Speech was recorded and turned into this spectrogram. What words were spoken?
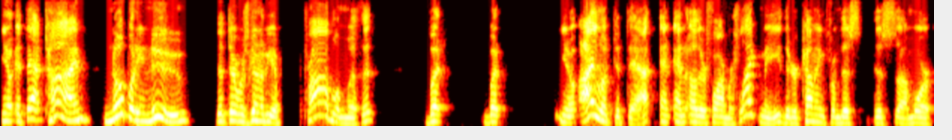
you know, at that time, nobody knew that there was going to be a problem with it. But but you know, I looked at that, and and other farmers like me that are coming from this this uh, more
